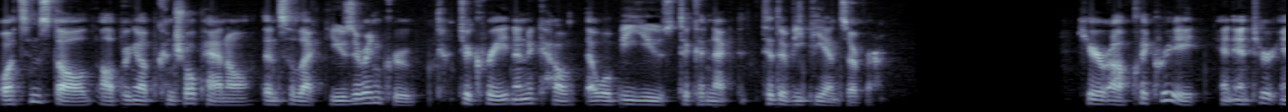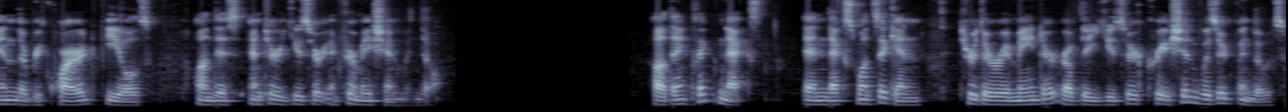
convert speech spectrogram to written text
Once installed, I'll bring up Control Panel, then select User and Group to create an account that will be used to connect to the VPN server. Here I'll click Create and enter in the required fields on this Enter User Information window. I'll then click Next, then Next once again through the remainder of the User Creation Wizard windows,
